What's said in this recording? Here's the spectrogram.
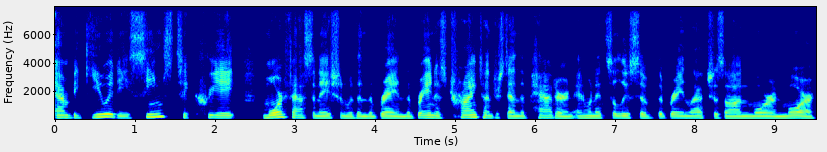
ambiguity seems to create more fascination within the brain. The brain is trying to understand the pattern, and when it's elusive, the brain latches on more and more.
